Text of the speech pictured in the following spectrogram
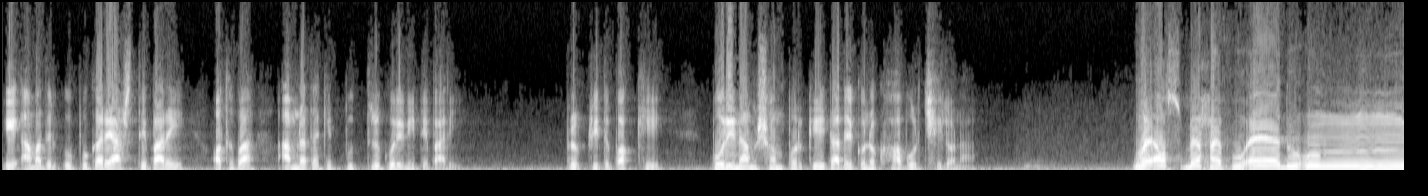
এ আমাদের উপকারে আসতে পারে অথবা আমরা তাকে পুত্র করে নিতে পারি প্রকৃতপক্ষে পরিণাম সম্পর্কে তাদের কোনো খবর ছিল না وأصبح فؤاد أم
